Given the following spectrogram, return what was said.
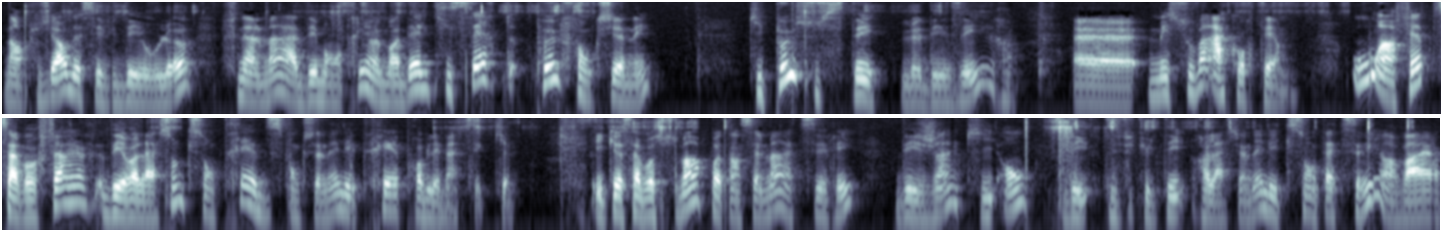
dans plusieurs de ces vidéos-là, finalement à démontrer un modèle qui certes peut fonctionner, qui peut susciter le désir, mais souvent à court terme? Ou en fait, ça va faire des relations qui sont très dysfonctionnelles et très problématiques. Et que ça va souvent potentiellement attirer des gens qui ont des difficultés relationnelles et qui sont attirés envers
